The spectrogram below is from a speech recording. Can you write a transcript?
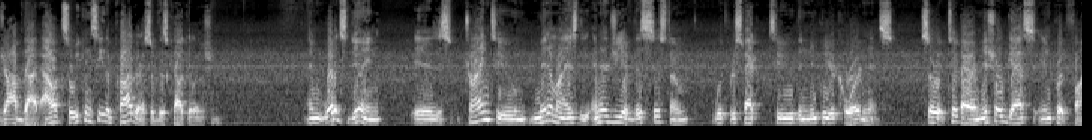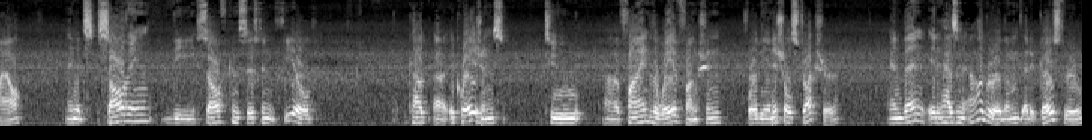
job.out so we can see the progress of this calculation. And what it's doing is trying to minimize the energy of this system with respect to the nuclear coordinates. So it took our initial guess input file and it's solving the self-consistent field uh, equations to uh, find the wave function for the initial structure. And then it has an algorithm that it goes through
